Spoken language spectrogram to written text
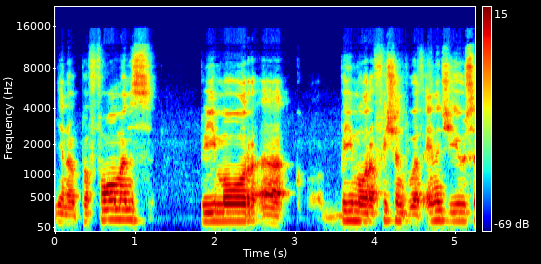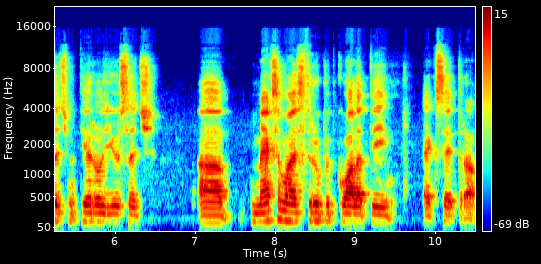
you know performance be more uh, be more efficient with energy usage material usage uh, maximize throughput quality etc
